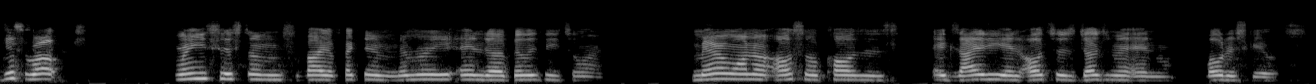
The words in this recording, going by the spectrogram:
disrupts brain systems by affecting memory and the ability to learn. Marijuana also causes anxiety and alters judgment and motor skills.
